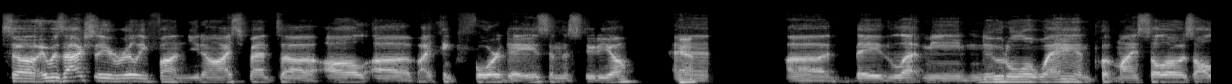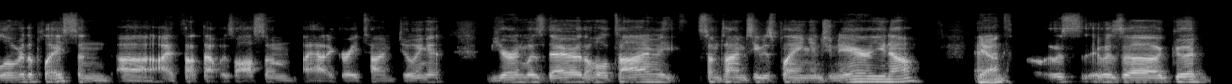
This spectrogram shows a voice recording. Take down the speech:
so it was actually really fun. You know, I spent uh, all of I think four days in the studio, Yeah. and uh, they let me noodle away and put my solos all over the place, and uh, I thought that was awesome. I had a great time doing it. Bjorn was there the whole time. He, sometimes he was playing engineer, you know. Yeah. And so it was it was a good,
